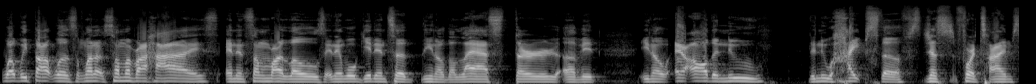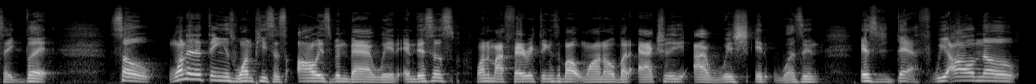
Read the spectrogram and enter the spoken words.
what we thought was one of some of our highs, and then some of our lows, and then we'll get into you know the last third of it. You know, all the new the new hype stuff just for time's sake. But so one of the things One Piece has always been bad with, and this is one of my favorite things about Wano, but actually I wish it wasn't, is death. We all know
